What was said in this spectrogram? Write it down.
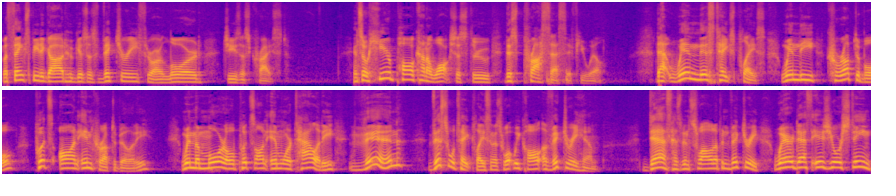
But thanks be to God who gives us victory through our Lord Jesus Christ. And so here Paul kind of walks us through this process, if you will. That when this takes place, when the corruptible puts on incorruptibility, when the mortal puts on immortality, then this will take place, and it's what we call a victory hymn. Death has been swallowed up in victory. Where death is your sting.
